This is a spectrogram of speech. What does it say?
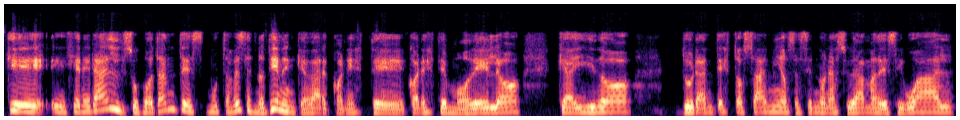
que en general sus votantes muchas veces no tienen que ver con este, con este modelo que ha ido durante estos años haciendo una ciudad más desigual,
